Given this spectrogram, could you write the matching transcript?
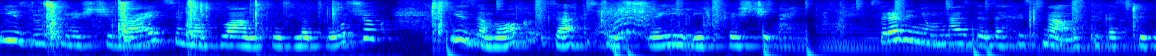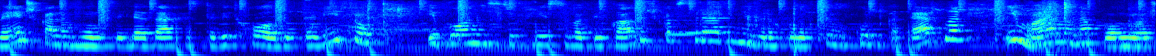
і зручно розчіпається на планку з липучок і замок захистом шиї від прищіпань. Всередині у нас де захисна ось така спідничка на гумці для захисту від холоду та вітру, і повністю флісова підкладочка всередині. За рахунок цього куртка тепла і маємо наповнювач,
